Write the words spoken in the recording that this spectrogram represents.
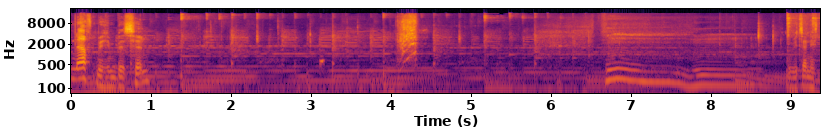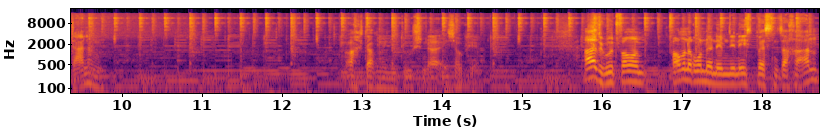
nervt mich ein bisschen. Hm, Wo geht's ja nicht da lang? Ach, ich darf mich nicht duschen. Ja, ist okay. Also gut, fahren wir, fahren wir eine Runde, nehmen die nächstbesten Sache an.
